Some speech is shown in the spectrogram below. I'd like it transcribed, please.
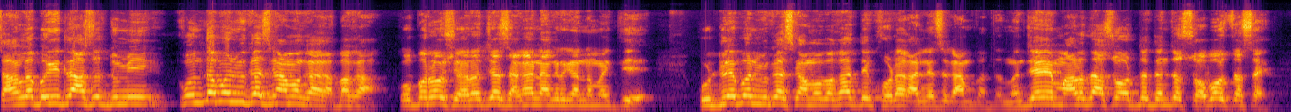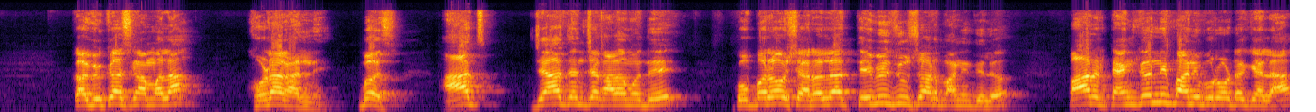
चांगलं बघितलं असं तुम्ही कोणता पण विकास कामं करा बघा. कोपरगाव शहराच्या सगळ्या नागरिकांना माहिती आहे कुठले पण विकास कामं बघा ते खोडा घालण्याचं काम करतात. म्हणजे मला तर असं वाटतं त्यांचा स्वभाव तसा आहे का विकास कामाला खोडा घालणे. बस आज ज्या त्यांच्या काळामध्ये कोपरगाव शहराला तेवीस दिवसाआड पाणी दिलं पार टँकरनी पाणी पुरवठा केला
